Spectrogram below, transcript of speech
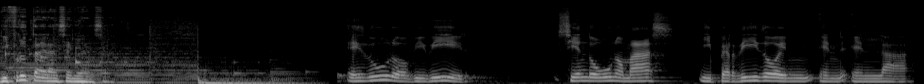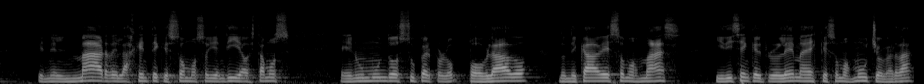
Disfruta de la enseñanza. Es duro vivir siendo uno más y perdido en, la, en el mar de la gente que somos hoy en día. Estamos en un mundo súper poblado, donde cada vez somos más y dicen que el problema es que somos muchos, ¿verdad?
